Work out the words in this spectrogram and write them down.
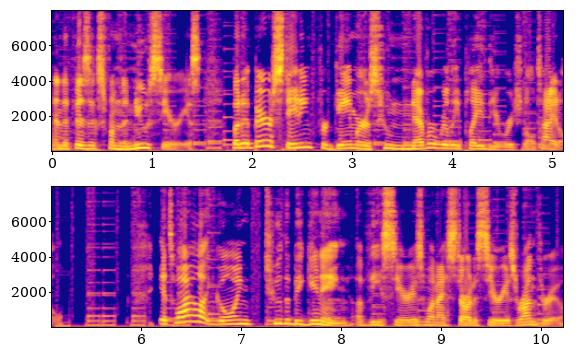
and the physics from the new series, but it bears stating for gamers who never really played the original title. It's why I like going to the beginning of these series when I start a series run through.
